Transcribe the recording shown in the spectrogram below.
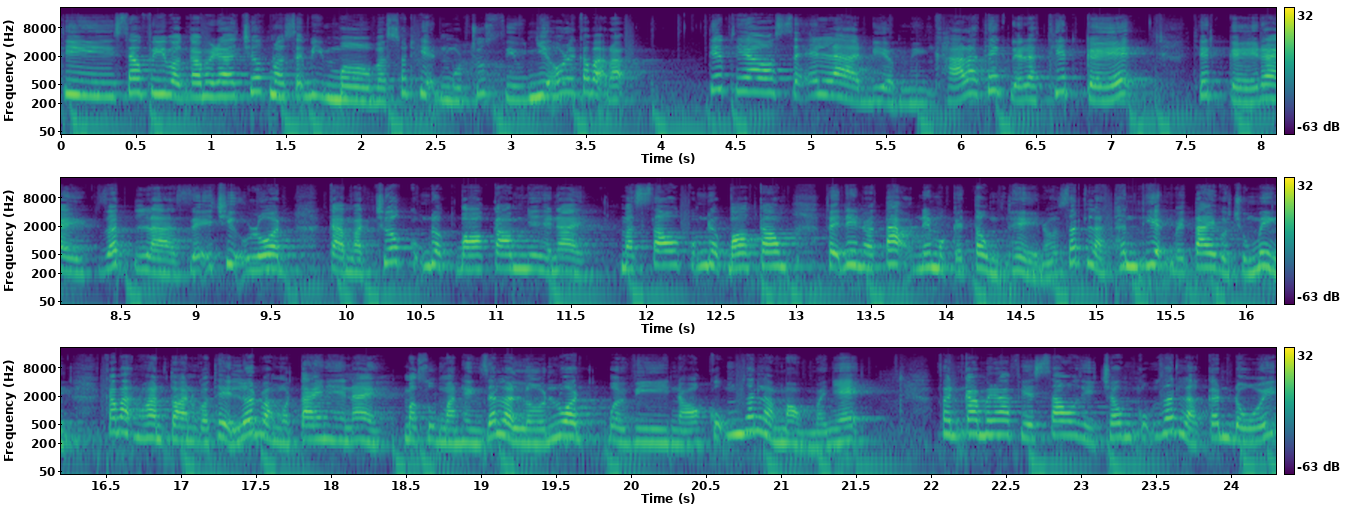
thì selfie bằng camera trước nó sẽ bị mờ và xuất hiện một chút xíu nhiễu đấy các bạn ạ. Tiếp theo sẽ là điểm mình khá là thích đấy là thiết kế. Thiết kế này rất là dễ chịu luôn. Cả mặt trước cũng được bo cong như thế này Mặt sau cũng được bo cong. Vậy nên nó tạo nên một cái tổng thể nó rất là thân thiện với tay của chúng mình. Các bạn hoàn toàn có thể lướt bằng một tay như thế này Mặc dù màn hình rất là lớn luôn Bởi vì nó cũng rất là mỏng và nhẹ. Phần camera phía sau thì trông cũng rất là cân đối.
